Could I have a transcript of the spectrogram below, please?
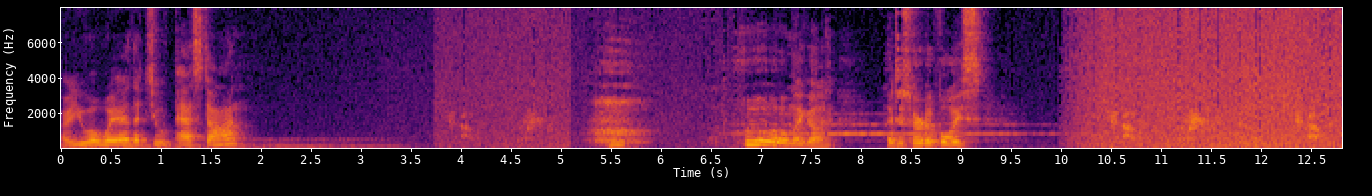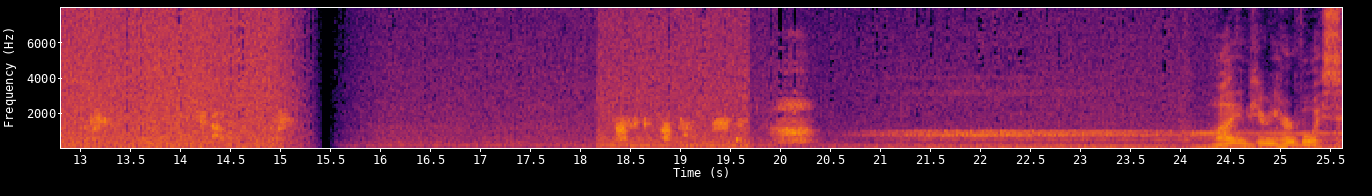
Are you aware that you have passed on? oh my god. I just heard a voice. I am hearing her voice.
